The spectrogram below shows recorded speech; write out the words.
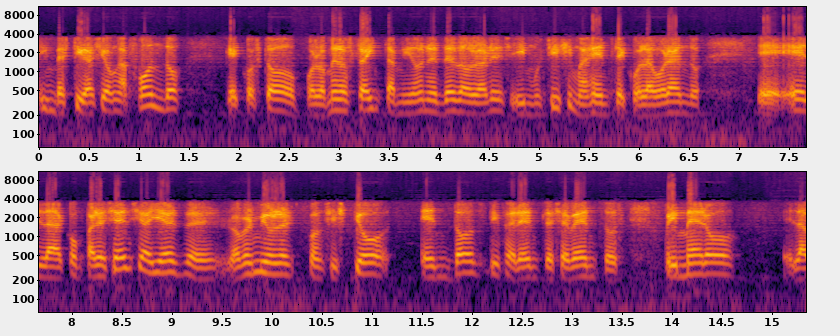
investigación a fondo que costó por lo menos 30 millones de dólares y muchísima gente colaborando. Eh, la comparecencia ayer de Robert Mueller consistió en dos diferentes eventos. Primero, las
